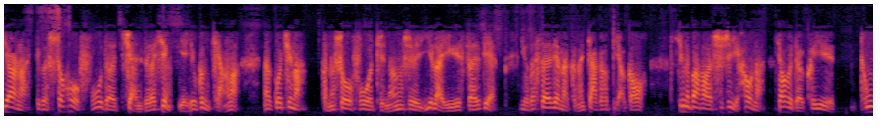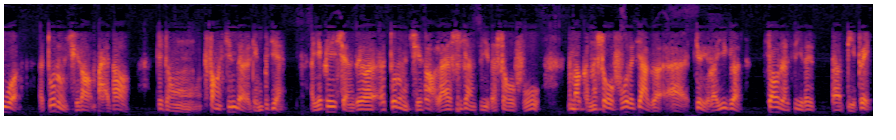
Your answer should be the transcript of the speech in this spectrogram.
第二呢，这个售后服务的选择性也就更强了。那过去呢，可能售后服务只能是依赖于四 S 店，有的四 S 店呢可能价格比较高。新的办法实施以后呢，消费者可以通过多种渠道买到这种放心的零部件。也可以选择多种渠道来实现自己的售后服务，那么可能售后服务的价格，呃，就有了一个消费者自己的呃比对，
